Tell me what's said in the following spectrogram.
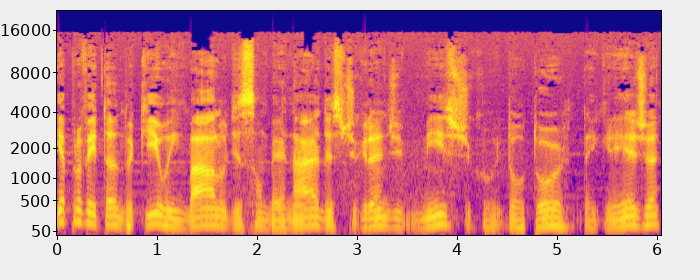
E aproveitando aqui o embalo de São Bernardo, este grande místico e doutor da igreja,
